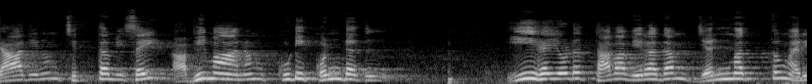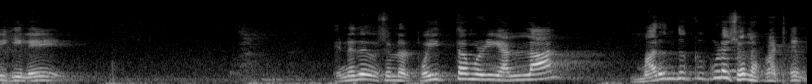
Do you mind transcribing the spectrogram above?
யாதினும் சித்தமிசை அபிமானம் குடி கொண்டது ஈகையொடு தவ விரதம் ஜென்மத்தும் அருகிலே. என்னது சொல்ற பொய்த்த மொழி அல்லால் மருந்துக்கு கூட சொல்ல மாட்டேன்.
